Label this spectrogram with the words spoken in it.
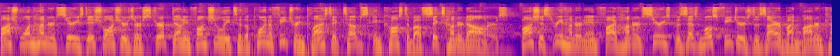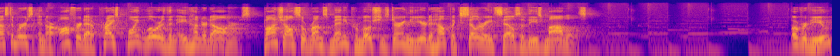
Bosch 100 series dishwashers are stripped down and functionally to the point of featuring plastic tubs and cost about $600. Bosch's 300 and 500 series possess most features desired by modern customers and are offered at a price point lower than $800. Bosch also runs many promotions during the year to help accelerate sales of these models. Overview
